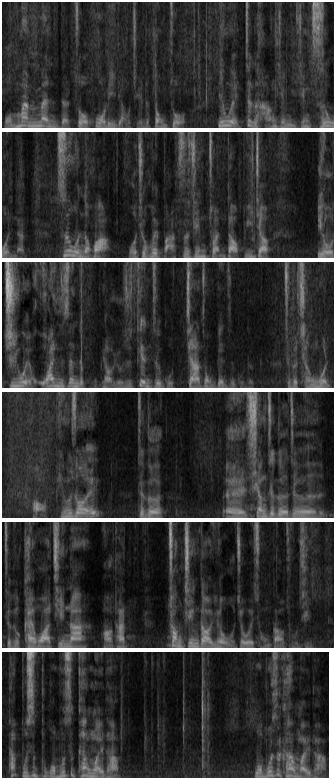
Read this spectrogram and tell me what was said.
我慢慢的做获利了结的动作，因为这个行情已经止稳了。止稳的话，我就会把资金转到比较有机会翻身的股票，有时电子股加重电子股的这个成分，好，比如说哎，这个。呃，像这个这个这个开花金呐、啊，好、它创新高以后，我就会从高出去。它不是我不是看坏它，我不是看坏它，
